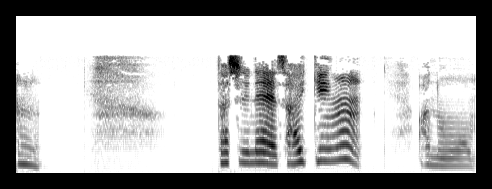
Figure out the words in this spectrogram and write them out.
うん。私ね、最近、あの、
